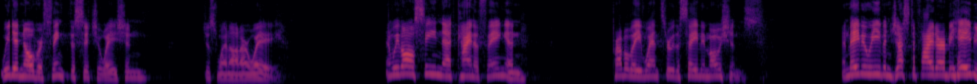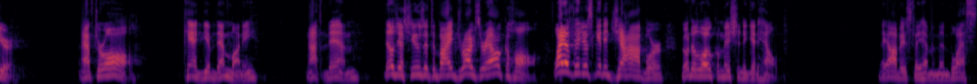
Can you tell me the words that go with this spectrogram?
We didn't overthink the situation, just went on our way. And we've all seen that kind of thing and probably went through the same emotions. And maybe we even justified our behavior. After all, can't give them money, not them. They'll just use it to buy drugs or alcohol. Why don't they just get a job or go to the local mission to get help? They obviously haven't been blessed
